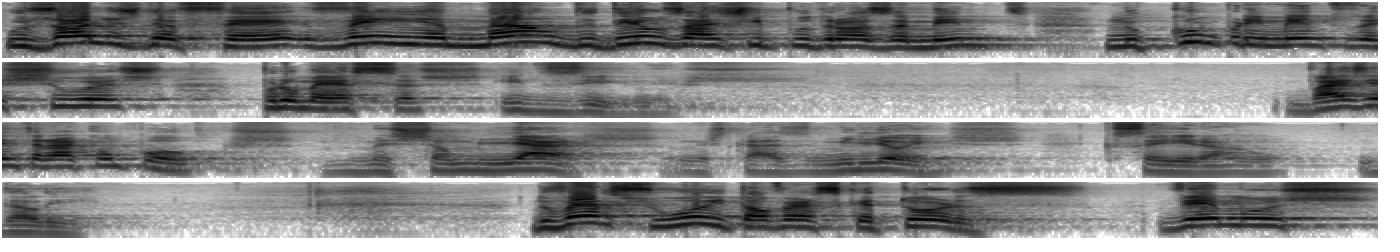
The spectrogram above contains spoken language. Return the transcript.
os olhos da fé veem a mão de Deus agir poderosamente no cumprimento das suas promessas e desígnios. Vais entrar com poucos, mas são milhares, neste caso milhões, que sairão dali. Do verso 8 ao verso 14, vemos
